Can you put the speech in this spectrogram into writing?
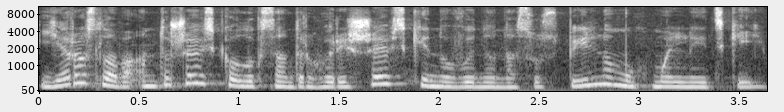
Ярослава Антошевська, Олександр Горішевський. Новини на Суспільному. Хмельницький.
